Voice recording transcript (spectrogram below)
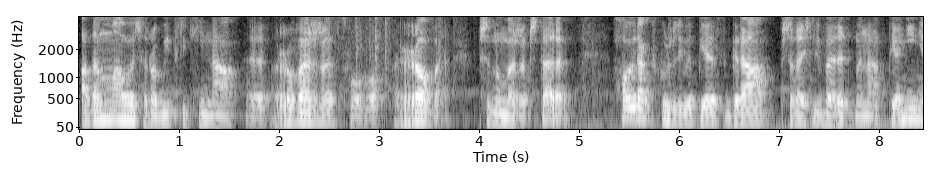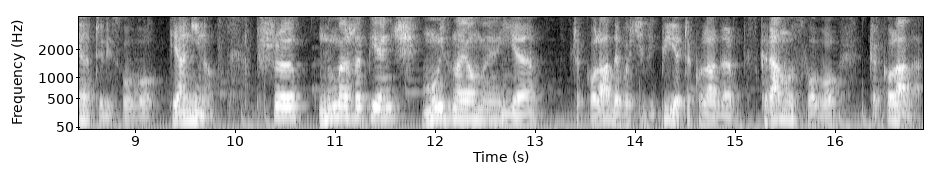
Adam Małysz robi triki na e, rowerze, słowo rower. Przy numerze 4 Hojrak Tchórzliwy Pies gra przeraźliwe rytmy na pianinie, czyli słowo pianino. Przy numerze 5 mój znajomy je czekoladę, właściwie pije czekoladę z kranu, słowo czekolada.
